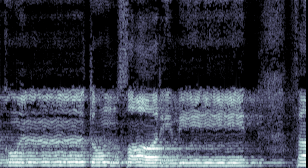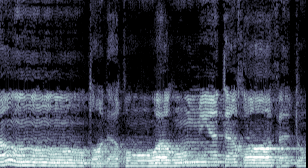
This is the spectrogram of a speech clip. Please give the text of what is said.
كنتم صارمين فانطلقوا وهم يتخافتون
